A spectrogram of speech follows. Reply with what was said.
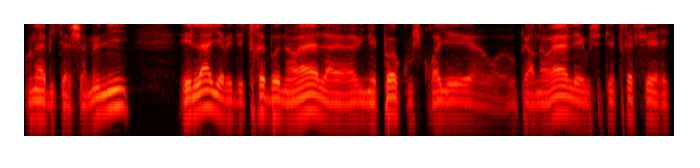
On a habité à Chamonix. Et là, il y avait des très beaux Noëls à une époque où je croyais euh, au Père Noël et où c'était très féerique.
